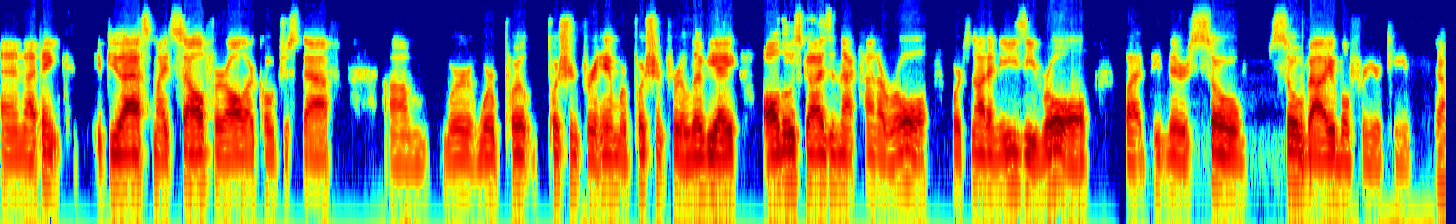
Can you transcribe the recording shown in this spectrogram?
and I think if you ask myself or all our coaches staff, um, we're we're pu- pushing for him. We're pushing for Olivier. All those guys in that kind of role, where it's not an easy role, but they're so so valuable for your team. Yeah.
